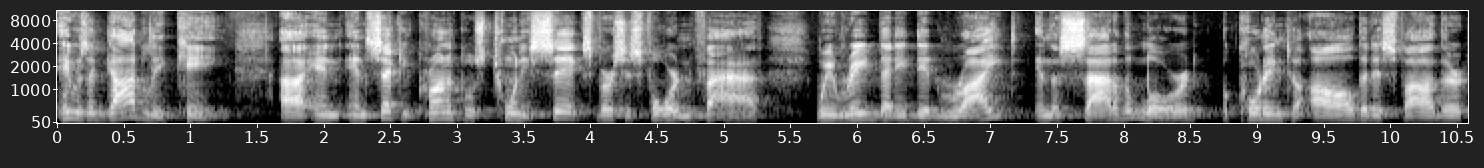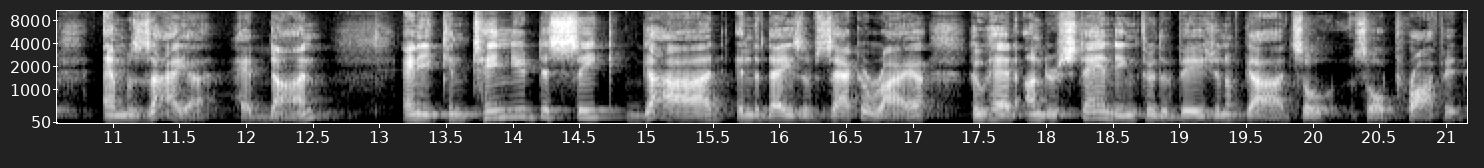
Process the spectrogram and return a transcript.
He was a godly king. Uh, in, in 2 Chronicles 26, verses 4 and 5, we read that he did right in the sight of the Lord according to all that his father Amaziah had done. And he continued to seek God in the days of Zechariah, who had understanding through the vision of God, so, so a prophet.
